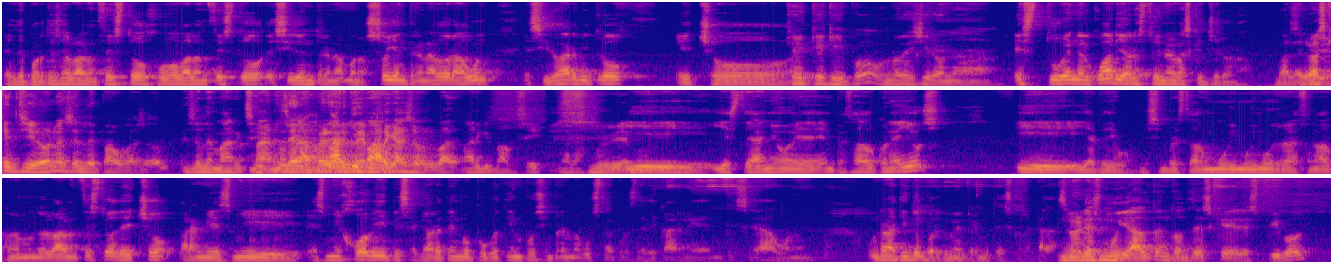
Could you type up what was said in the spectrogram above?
el deporte es el baloncesto, juego baloncesto, he sido entrenador, bueno, soy entrenador aún, he sido árbitro, he hecho... ¿Qué, qué equipo? Uno de Girona. Estuve en el Cuar y ahora estoy en el Básquet Girona. Vale, Sí, el básquet Girona es el de Pau Gasol. Es el de Marc, sí, Marc, no, de, Marc y de Pau. Marc Gasol, vale. Marc y Pau, sí. Muy bien. Y, y este año he empezado con ellos y, y ya te digo, yo siempre he estado muy, muy, muy relacionado con el mundo del baloncesto. De hecho, para mí es mi, es mi hobby, pese a que ahora tengo poco tiempo, siempre me gusta pues, dedicarle, aunque sea un, un ratito, porque me permite desconectar. No eres muy alto, entonces que eres pivot.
